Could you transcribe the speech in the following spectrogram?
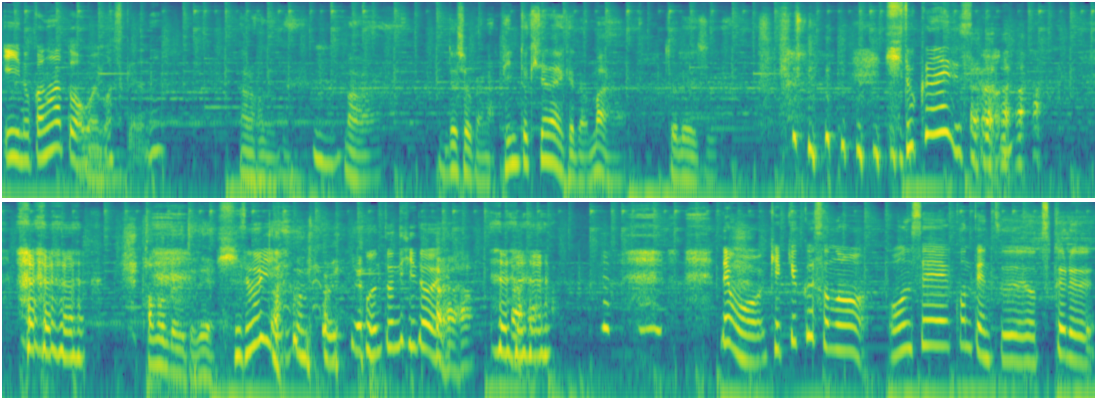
いいのかなとは思いますけどね。なるほどね。うん、まあどうしようかな。ピンときてないけどまあとりあえず。ひどくないですか？頼んでおいてね。ひどい本当にひどい。でも結局その音声コンテンツを作る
